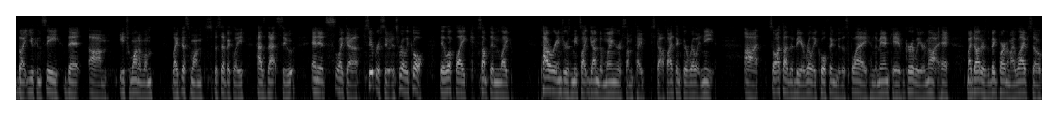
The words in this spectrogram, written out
but you can see that um, each one of them, like this one specifically, has that suit, and it's like a super suit. It's really cool. They look like something like Power Rangers meets like Gundam Wing or some type stuff. I think they're really neat. Uh, so I thought that'd be a really cool thing to display in the man cave, girly or not. Hey, my daughter's a big part of my life, so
